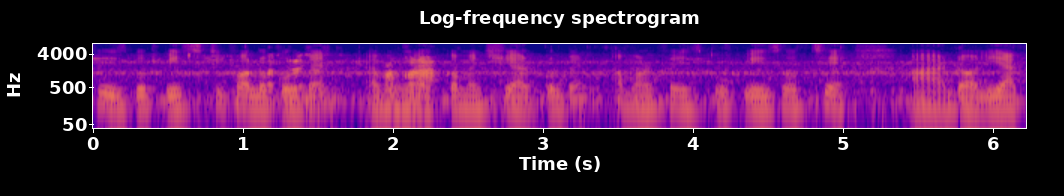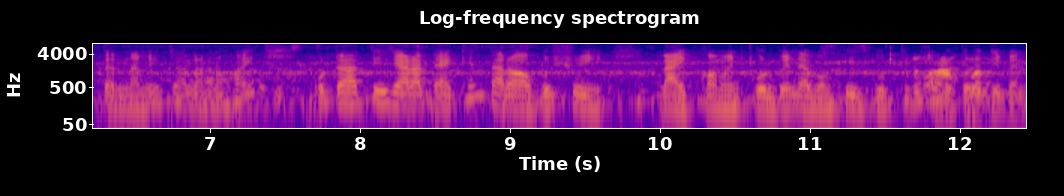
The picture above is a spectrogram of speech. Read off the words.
ফেসবুক পেজটি ফলো করবেন এবং লাইক কমেন্ট শেয়ার করবেন। আমার ফেসবুক পেজ হচ্ছে ডলি আক্তার নামে চালানো হয়। ওটাতে যারা দেখেন তারা অবশ্যই লাইক কমেন্ট করবেন এবং ফেসবুকটি ফলো করে দেবেন।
